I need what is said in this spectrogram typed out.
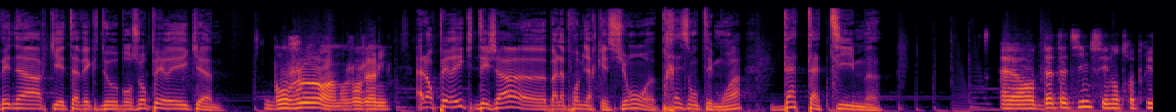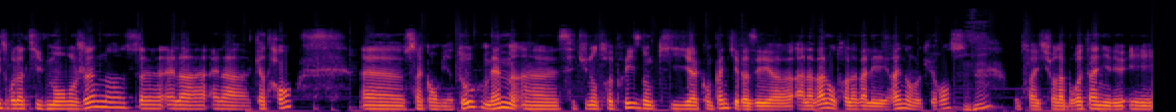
Bénard qui est avec nous. Bonjour Peric. Bonjour, bonjour Jérémy. Alors Peric, déjà, euh, bah, la première question, euh, présentez-moi Data Team. Alors Data Team, c'est une entreprise relativement jeune, ça- elle a, elle a 4 ans, euh, 5 ans bientôt même. Euh, c'est une entreprise donc qui accompagne, qui est basée euh, à Laval, entre Laval et Rennes en l'occurrence. Mhm. On travaille sur la Bretagne et les, et-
